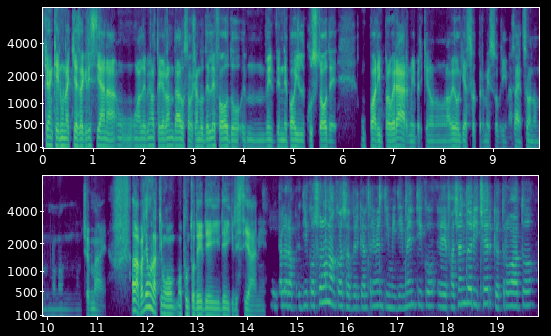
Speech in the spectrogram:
che anche in una chiesa cristiana, una delle prime volte che ero andato, stavo facendo delle foto, mh, mm, venne poi il custode un po' a rimproverarmi perché non, non, avevo chiesto il permesso prima, sai, insomma, non, non, non c'è mai. Allora, parliamo un attimo appunto dei, dei, dei cristiani. allora, dico solo una cosa perché altrimenti mi dimentico. Eh, facendo ricerche ho trovato,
